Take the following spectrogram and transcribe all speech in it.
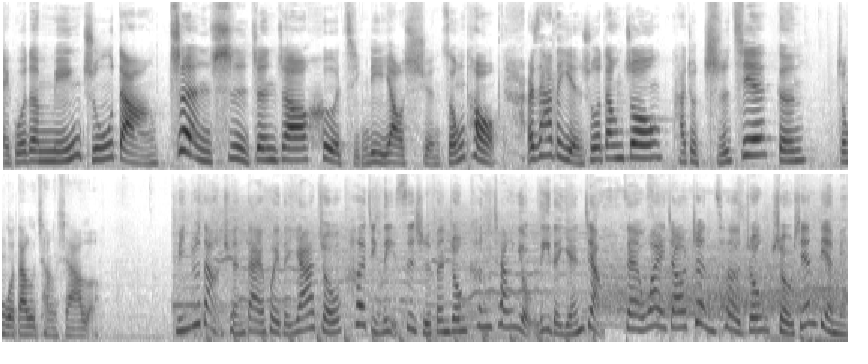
美国的民主党正式征召贺锦丽要选总统，而在他的演说当中，他就直接跟中国大陆呛瞎了。民主党全代会的压轴，贺锦丽四十分钟铿锵有力的演讲，在外交政策中首先点名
